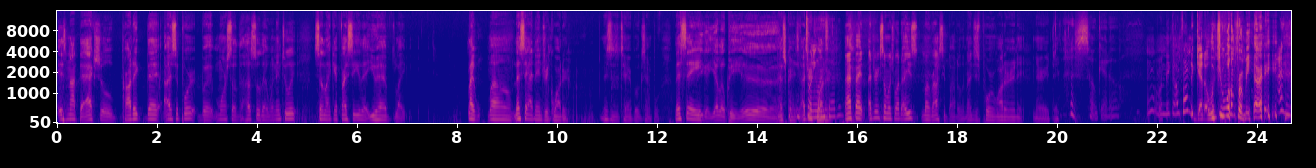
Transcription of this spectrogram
it's not the actual product that I support, but more so the hustle that went into it. So like if I see that you have like like um let's say I didn't drink water. This is a terrible example. Let's say You got yellow pea. Yeah. that's crazy. I drink water. Savage? Matter of fact, I drink so much water. I use my Rossi bottle and I just pour water in it and everything. That's so ghetto. Oh, nigga, I'm from the ghetto. What you want from me? All right. I know.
